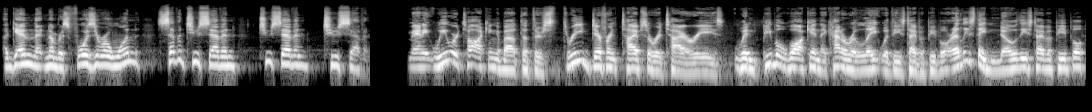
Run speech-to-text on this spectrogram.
Again, that number is 401 727 2727. Manny, we were talking about that there's three different types of retirees. When people walk in, they kind of relate with these type of people, or at least they know these type of people.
